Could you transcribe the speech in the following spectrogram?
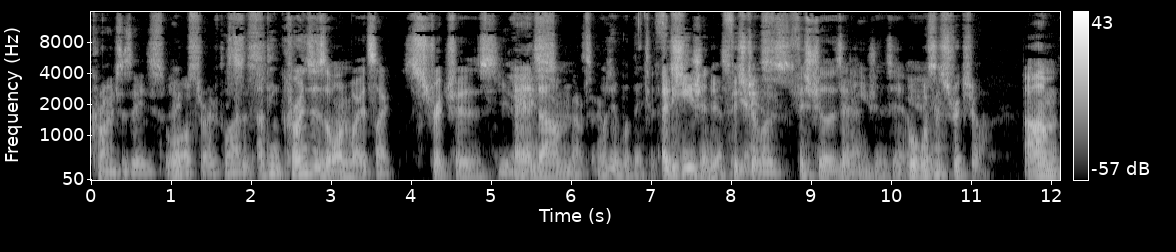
Crohn's disease or ulcerative colitis? I think Crohn's is the one where it's like strictures Yes, and um, that's what did what they call- Fis- adhesions, yeah, fistulas. fistulas, Yeah. adhesions. Yeah. What, what's the stricture? Um,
